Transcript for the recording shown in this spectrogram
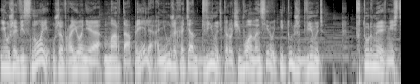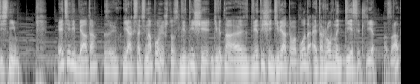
И уже весной, уже в районе марта-апреля, они уже хотят двинуть, короче, его анонсировать и тут же двинуть в турне вместе с ним. Эти ребята, я, кстати, напомню, что с 2019, 2009 э, года, это ровно 10 лет назад,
